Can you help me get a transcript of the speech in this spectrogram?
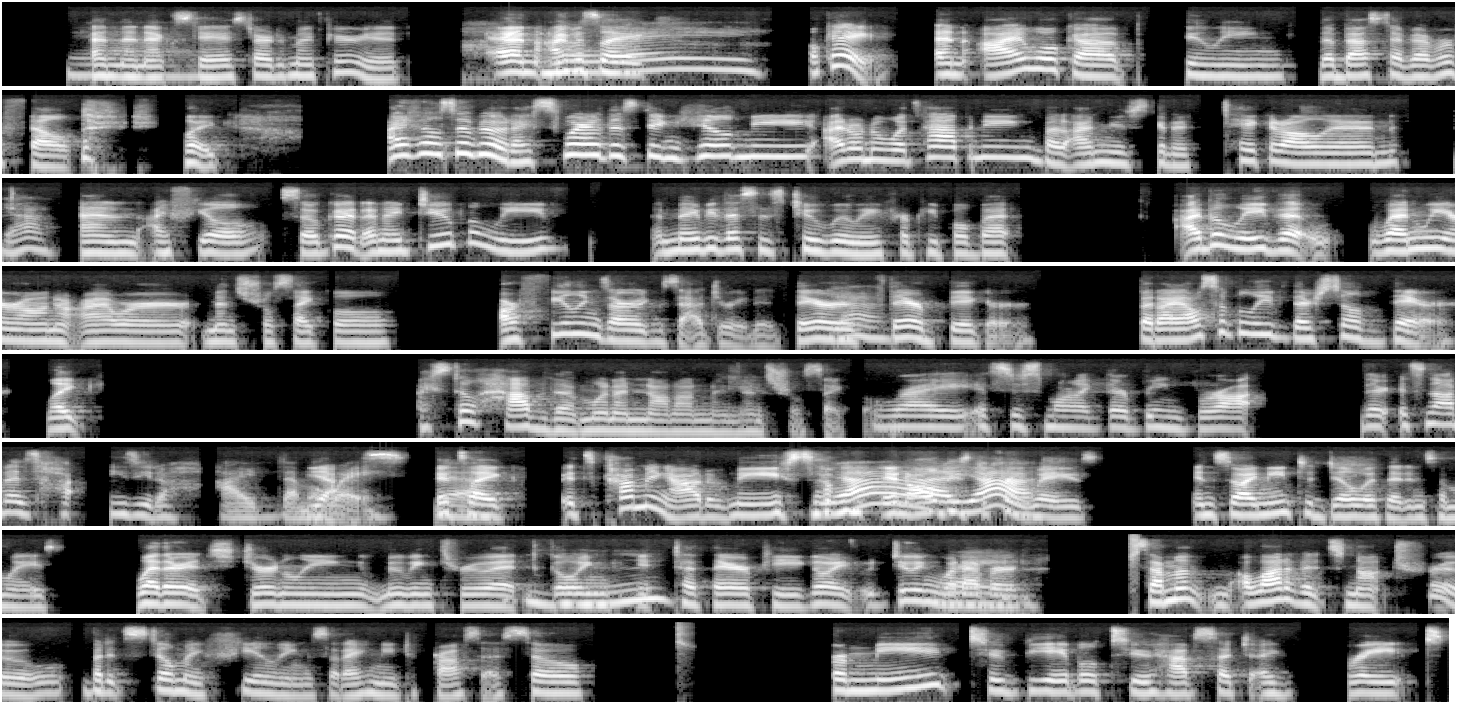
And the next day I started my period. And I was No like, way. okay. And I woke up feeling the best I've ever felt. like, I feel so good. I swear this thing healed me. I don't know what's happening, but I'm just going to take it all in. yeah. And I feel so good. And I do believe, and maybe this is too wooey for people, but I believe that when we are on our menstrual cycle, our feelings are exaggerated. They're Yeah. they're bigger. But I also believe they're still there. Like I still have them when I'm not on my menstrual cycle. Right. It's just more like they're being brought there. It's not as easy to hide them Yes. away. It's Yeah. like it's coming out of me some in all these yeah. different ways. And so I need to deal with it in some ways, whether it's journaling, moving through it, going Mhm. to therapy, going doing whatever. Right. Some of a lot of it's not true, but it's still my feelings that I need to process. So for me to be able to have such a great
